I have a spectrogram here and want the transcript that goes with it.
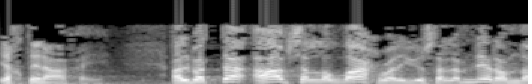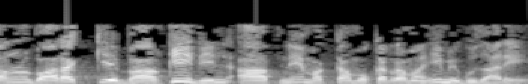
اختلاف ہے۔ البتہ آپ صلی اللہ علیہ وسلم نے رمضان المبارک کے باقی دن آپ نے مکہ مکرمہ ہی میں گزارے۔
